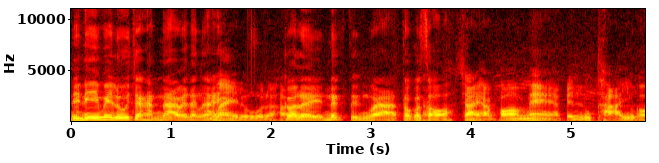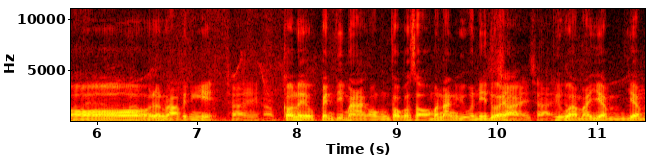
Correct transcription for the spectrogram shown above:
ทีนี้ไม่รู้จะหันหน้าไปทางไหน ไม่รู้แล้วครับก็เลยนึกถึงว่าตกสใช่ครับเพราะว่าแม่เป็นลูกค้าอยู่อ๋อครับเรื่องราวเป็นอย่างนี้ ใช่ครับก็เลยเป็นที่มาของตกสมานั่งอยู่วันนี้ด้วยใช่ใช่ถือว่ามาเยี่ยมเยี่ยม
